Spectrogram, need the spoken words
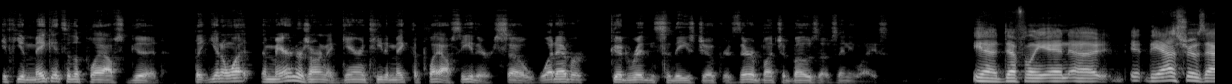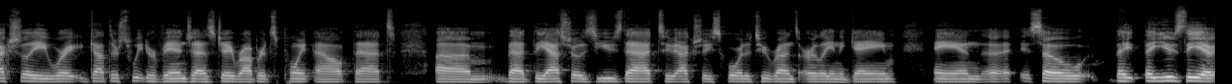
If you make it to the playoffs, good. But you know what? The Mariners aren't a guarantee to make the playoffs either. So whatever, good riddance to these jokers. They're a bunch of bozos, anyways. Yeah, definitely. And uh, it, the Astros actually were got their sweet revenge, as Jay Roberts point out that um, that the Astros used that to actually score the two runs early in the game, and uh, so they they use the uh,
